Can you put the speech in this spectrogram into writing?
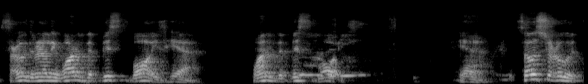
Saud really one of the best boys here. One of the best boys. Yeah. So Saud,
